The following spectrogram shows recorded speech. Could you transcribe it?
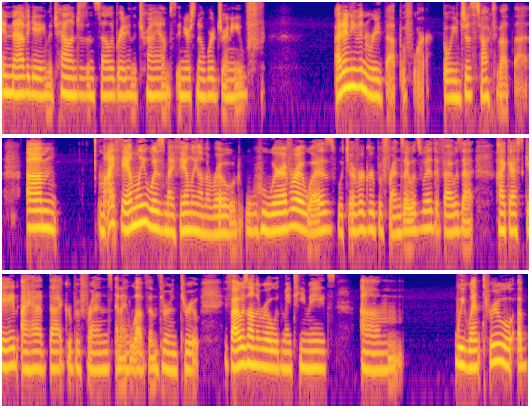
in navigating the challenges and celebrating the triumphs in your snowboard journey? I didn't even read that before but we just talked about that. Um, my family was my family on the road. Who wherever I was, whichever group of friends I was with, if I was at High Cascade, I had that group of friends and I loved them through and through. If I was on the road with my teammates, um, we went through a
